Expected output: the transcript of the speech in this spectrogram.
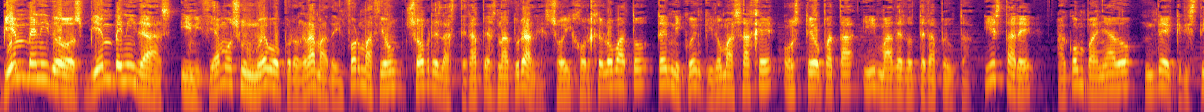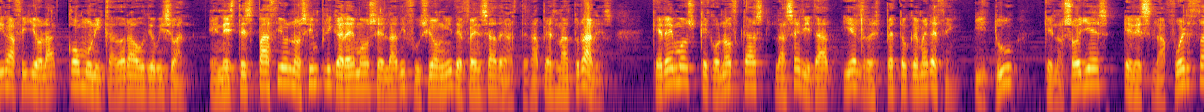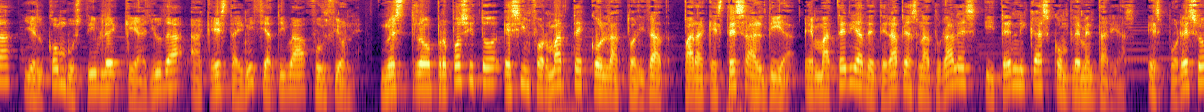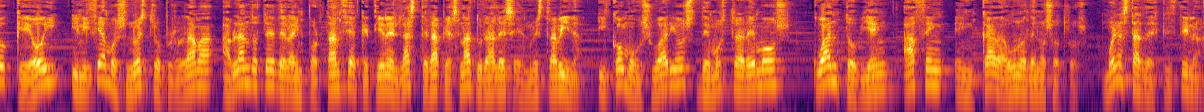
Bienvenidos, bienvenidas. Iniciamos un nuevo programa de información sobre las terapias naturales. Soy Jorge Lobato, técnico en quiromasaje, osteópata y maderoterapeuta, y estaré acompañado de Cristina Fillola, comunicadora audiovisual. En este espacio nos implicaremos en la difusión y defensa de las terapias naturales. Queremos que conozcas la seriedad y el respeto que merecen, y tú, que nos oyes, eres la fuerza y el combustible que ayuda a que esta iniciativa funcione. Nuestro propósito es informarte con la actualidad para que estés al día en materia de terapias naturales y técnicas complementarias. Es por eso que hoy iniciamos nuestro programa hablándote de la importancia que tienen las terapias naturales en nuestra vida y como usuarios demostraremos cuánto bien hacen en cada uno de nosotros. Buenas tardes, Cristina.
